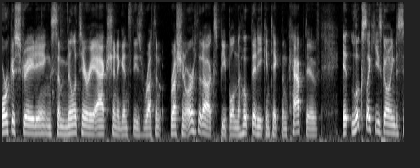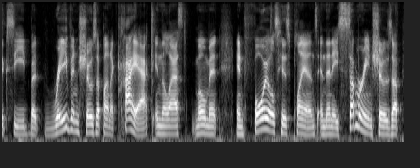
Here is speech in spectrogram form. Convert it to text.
orchestrating some military action against these Russian Orthodox people in the hope that he can take them captive. It looks like he's going to succeed, but Raven shows up on a kayak in the last moment and foils his plans, and then a submarine shows up,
